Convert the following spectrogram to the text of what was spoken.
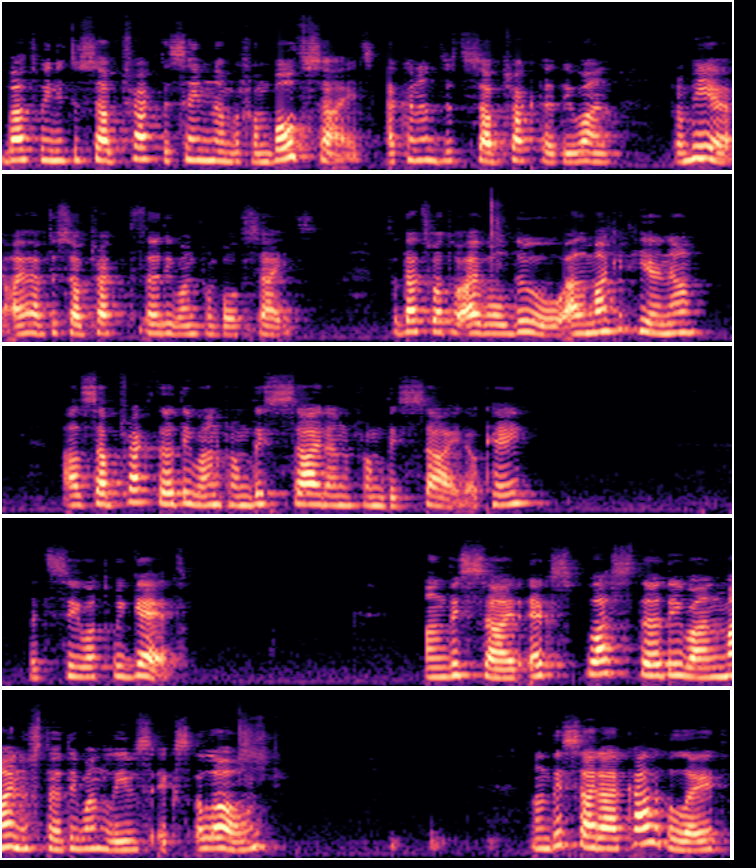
But we need to subtract the same number from both sides. I cannot just subtract 31 from here. I have to subtract 31 from both sides. So that's what I will do. I'll mark it here now. I'll subtract 31 from this side and from this side, okay? Let's see what we get. On this side, x plus 31 minus 31 leaves x alone. On this side, I calculate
